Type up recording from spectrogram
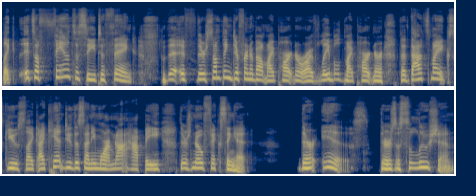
Like, it's a fantasy to think that if there's something different about my partner or I've labeled my partner, that that's my excuse. Like, I can't do this anymore. I'm not happy. There's no fixing it. There is. There's a solution.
